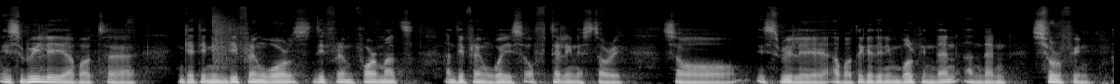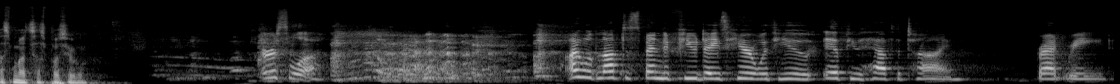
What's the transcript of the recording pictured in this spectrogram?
It's really about uh, getting in different worlds, different formats, and different ways of telling a story. So it's really about getting involved in them and then surfing as much as possible. Ursula. I would love to spend a few days here with you if you have the time. Brad Reed.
